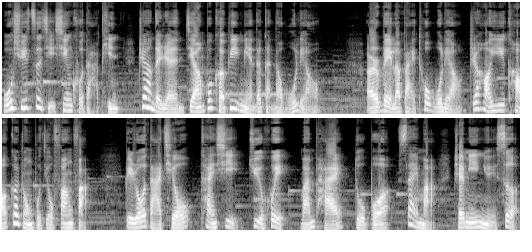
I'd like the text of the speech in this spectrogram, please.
无需自己辛苦打拼，这样的人将不可避免地感到无聊，而为了摆脱无聊，只好依靠各种补救方法，比如打球、看戏、聚会、玩牌、赌博、赛马、沉迷女色、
